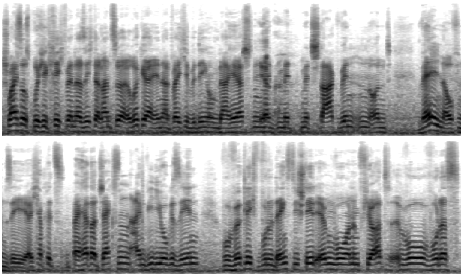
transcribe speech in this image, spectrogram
Schweißausbrüche kriegt, wenn er sich daran zurückerinnert, welche Bedingungen da herrschten Ja. mit, mit, mit Starkwinden und Wellen auf dem See. Ich habe jetzt bei Heather Jackson ein Video gesehen, wo wirklich, wo du denkst, die steht irgendwo in einem Fjord, wo, wo, das,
